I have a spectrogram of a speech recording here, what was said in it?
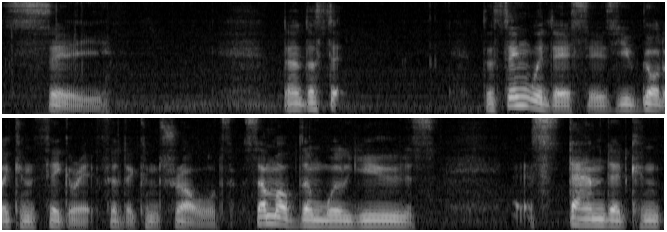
see. Now the, th the thing with this is you've got to configure it for the controls. Some of them will use standard con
